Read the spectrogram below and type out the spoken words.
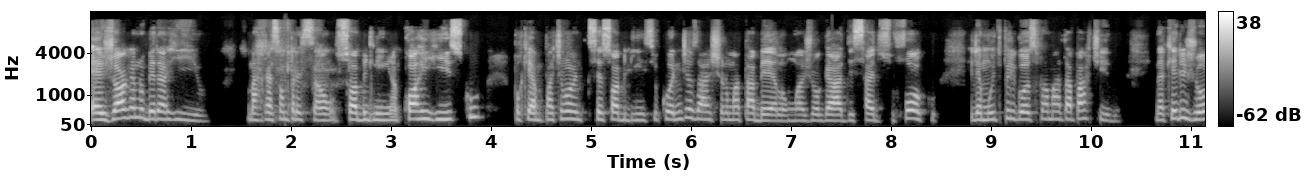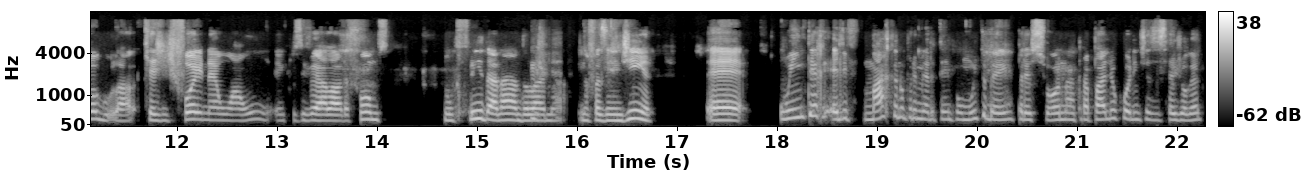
É, joga no Beira Rio, marcação pressão, sobe linha, corre risco, porque a partir do momento que você sobe linha, se o Corinthians acha numa tabela uma jogada e sai do sufoco, ele é muito perigoso para matar a partida. Naquele jogo lá que a gente foi, né, um a um, inclusive a Laura fomos, num frio danado lá na, na fazendinha, é, o Inter, ele marca no primeiro tempo muito bem, pressiona, atrapalha o Corinthians a sair jogando,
